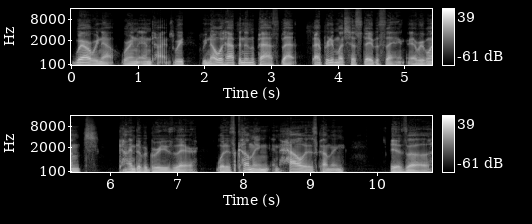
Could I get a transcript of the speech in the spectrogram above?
where are we now? We're in end times. We we know what happened in the past. That that pretty much has stayed the same. Everyone kind of agrees there. What is coming and how it is coming is uh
